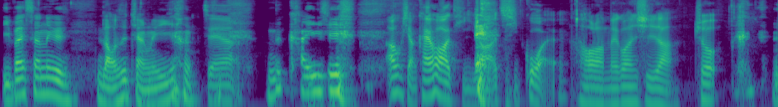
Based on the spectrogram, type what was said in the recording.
礼拜三那个老师讲的一样，怎样你就开一些啊？我想开话题啊，奇怪，好了，没关系啦，就不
